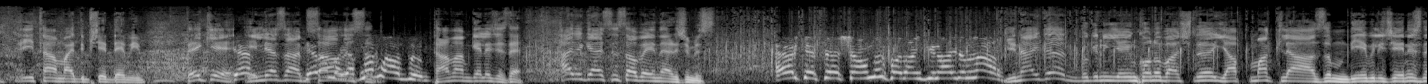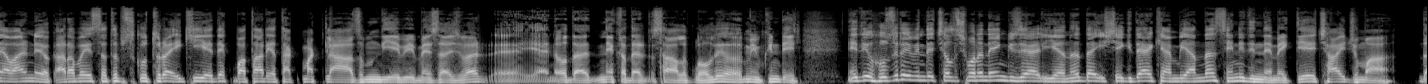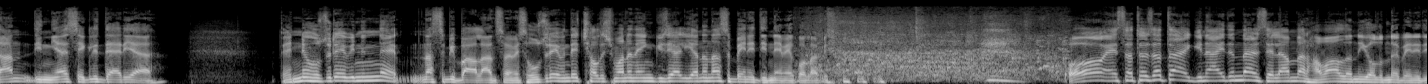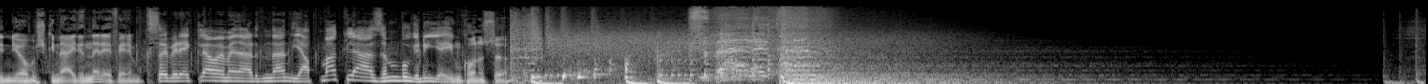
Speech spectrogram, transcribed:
İyi tamam hadi bir şey demeyeyim. Peki Gel, İlyas abi gel sağ olasın. yapmak lazım. Tamam geleceğiz de. Hadi gelsin sabah enerjimiz. Herkese Şanlıurfa'dan günaydınlar. Günaydın. Bugünün yayın konu başlığı yapmak lazım diyebileceğiniz ne var ne yok. Arabayı satıp skutura iki yedek batarya takmak lazım diye bir mesaj var. Ee, yani o da ne kadar sağlıklı oluyor mümkün değil. Ne diyor huzur evinde çalışmanın en güzel yanı da işe giderken bir yandan seni dinlemek diye Çay Cuma'dan dinleyen sevgili Derya. Ben ne huzur evinin ne nasıl bir bağlantısı var? Mesela huzur evinde çalışmanın en güzel yanı nasıl beni dinlemek olabilir? O Esat Özatay günaydınlar selamlar havaalanı yolunda beni dinliyormuş günaydınlar efendim. Kısa bir reklam hemen ardından yapmak lazım bugünün yayın konusu.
